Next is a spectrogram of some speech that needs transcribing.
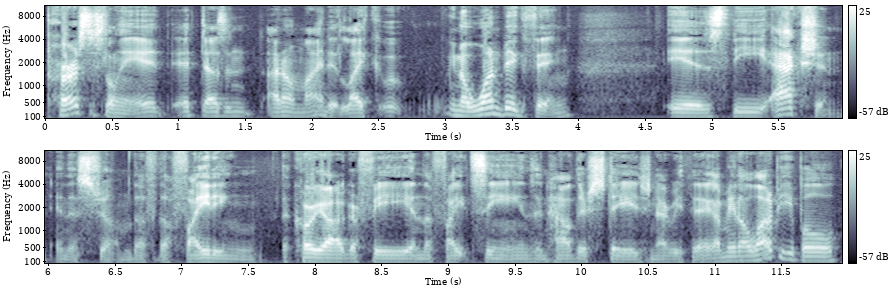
personally, it it doesn't. I don't mind it. Like you know, one big thing is the action in this film, the the fighting, the choreography, and the fight scenes, and how they're staged and everything. I mean, a lot of people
